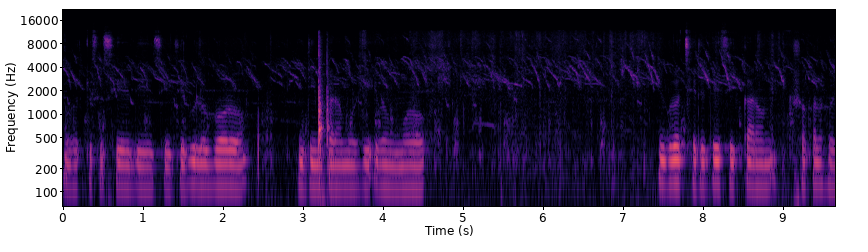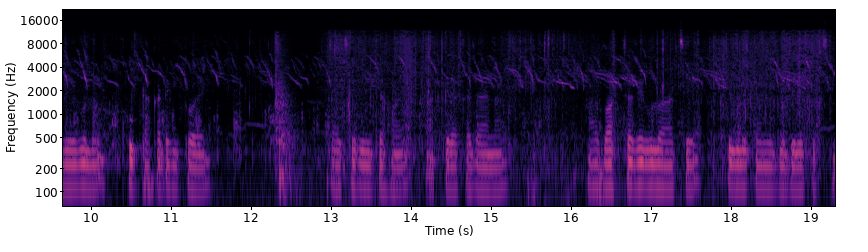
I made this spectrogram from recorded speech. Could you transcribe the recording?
আবার কিছু ছেড়ে দিয়েছি, যেগুলো বড় ডিম পাড়া মুরগি এবং মোরগ। এগুলো ছেড়ে দিয়েছি কারণ সকাল হলে এগুলো খুব টাকাটাকি করে। তাই ছেড়ে দিতে হয়, আটকে রাখা যায় না। আর বাচ্চা যেগুলো আছে, সেগুলোকে আমি বেঁধে রেখেছি।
